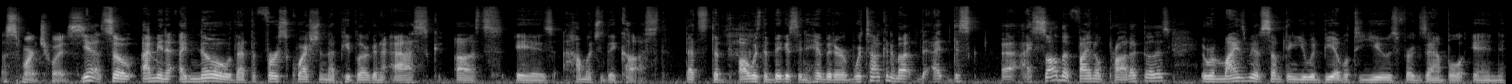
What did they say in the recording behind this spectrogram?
a smart choice. Yeah, so I mean, I know that the first question that people are going to ask us is how much do they cost? That's the always the biggest inhibitor. We're talking about I, this. I saw the final product of this. It reminds me of something you would be able to use, for example, in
